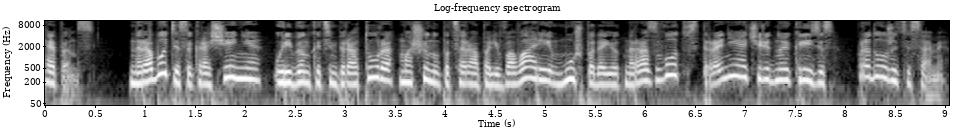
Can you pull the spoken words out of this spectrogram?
happens. На работе сокращение, у ребенка температура, машину поцарапали в аварии, муж подает на развод, в стране очередной кризис. Продолжите сами.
